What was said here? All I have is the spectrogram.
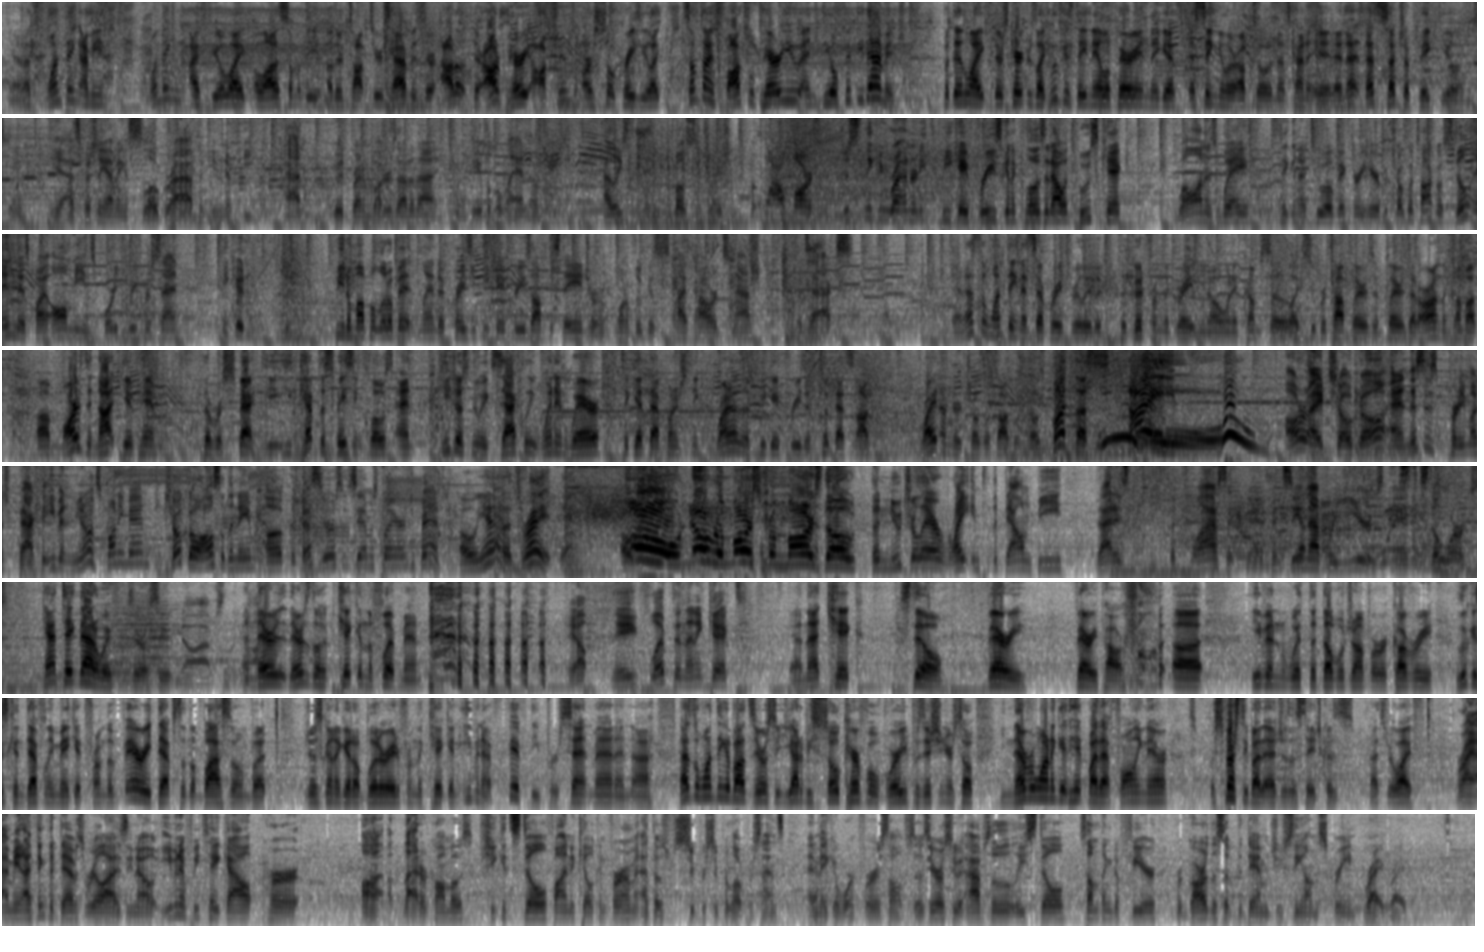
Yeah, that's one thing. I mean, one thing I feel like a lot of some of the other top tiers have is their out of their out of parry options are so crazy. Like sometimes Fox will parry you and deal 50 damage, but then like there's characters like Lucas, they nail a parry and they get a singular up tilt, and that's kind of it. And that, that's such a big deal in this game. Yeah, especially having a slow grab. Even if he had good bread and butters out of that, he wouldn't be able to land them. At least in most situations. But wow, Marss just sneaking right underneath the PK Freeze, going to close it out with boost kick. Well on his way, He's taking a 2-0 victory here. But Chocotaco still in this by all means, 43%. He could just beat him up a little bit, and land a crazy PK Freeze off the stage, or one of Lucas's high-powered smash attacks. And that's the one thing that separates really the, the good from the great, you know, when it comes to like super top players and players that are on the come up. Um, Marss did not give him the respect. He, he kept the spacing close and he just knew exactly when and where to get that punish sneak right under the PK freeze and took that stock right under Chocotaco's nose. But the snipe! Woo! All right, Choco, and this is pretty much back to even. You know what's funny, man? Choco, also the name of the best Zero Suit Samus player in Japan. Oh, yeah, that's right. Oh. oh, no remorse from Marss, though. The neutral air right into the down B. That is the classic, man. Been seeing Yep. that for years, and it still works. Can't take that away from Zero Suit. No, absolutely And not. there, there's the kick and the flip, man. Yep. He flipped and then he kicked. and that kick, still very, very powerful. uh, even with the double jump or recovery, Lucas can definitely make it from the very depths of the blast zone, but just going to get obliterated from the kick. And even at 50%, man, and uh, that's the one thing about Zero Suit. You got to be so careful of where you position yourself. You never want to get hit by that falling there, especially by the edge of the stage, because that's your life. Right. I mean, I think the devs realize, you know, even if we take out her uh, ladder combos, she could still find a kill confirm at those super, super low percents and Yeah. make it work for herself. So Zero Suit absolutely still something to fear, regardless of the damage you see on the screen. Right, right.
